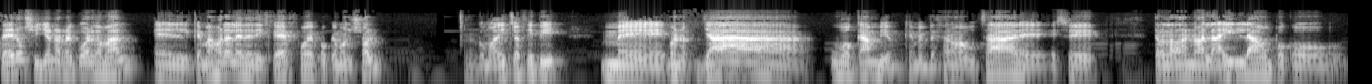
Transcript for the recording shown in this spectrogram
Pero si yo no recuerdo mal, el que más horas le dediqué fue Pokémon Sol. Mm. Como ha dicho Zipi, me, bueno, ya hubo cambios que me empezaron a gustar, eh, ese trasladarnos a la isla, un poco,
